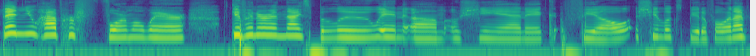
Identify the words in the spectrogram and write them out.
then you have her formal wear, giving her a nice blue and um, oceanic feel. She looks beautiful. And I've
